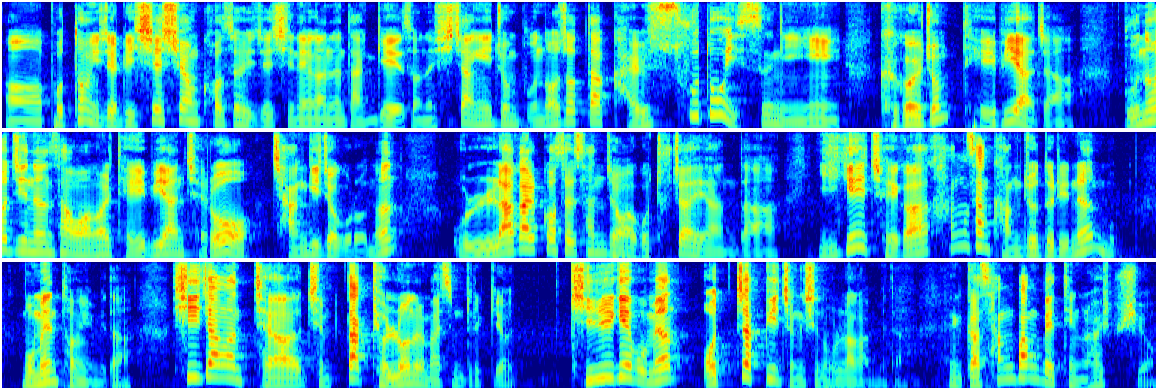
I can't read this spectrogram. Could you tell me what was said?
어, 보통 이제 리세션 컷을 이제 진행하는 단계에서는 시장이 좀 무너졌다 갈 수도 있으니 그걸 좀 대비하자. 무너지는 상황을 대비한 채로 장기적으로는 올라갈 것을 산정하고 투자해야 한다. 이게 제가 항상 강조드리는 모- 모멘텀입니다. 시장은 제가 지금 딱 결론을 말씀드릴게요. 길게 보면 어차피 증시는 올라갑니다. 그러니까 상방 베팅을 하십시오.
